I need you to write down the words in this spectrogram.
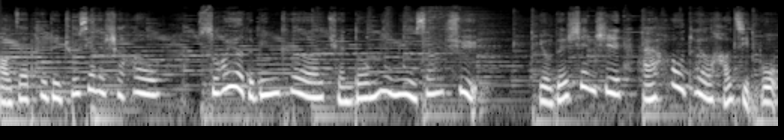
宝在派对出现的时候，所有的宾客全都面面相觑，有的甚至还后退了好几步。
